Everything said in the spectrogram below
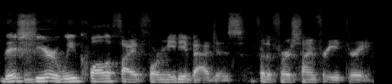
this year we qualified for media badges for the first time for E3.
